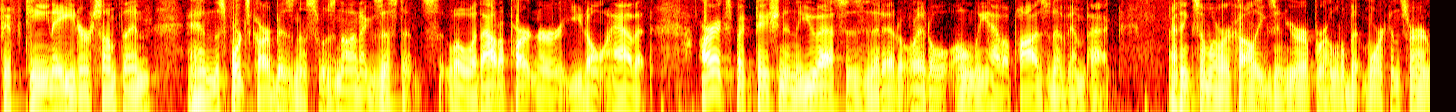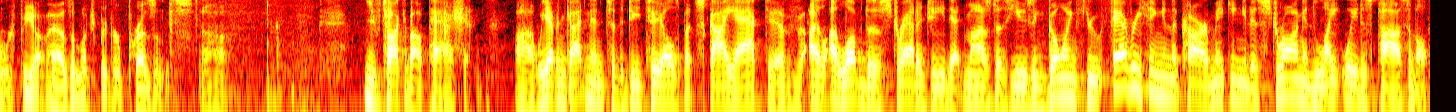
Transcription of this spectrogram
15.8 or something, and the sports car business was non existent. Well, without a partner, you don't have it. Our expectation in the U.S. is that it'll, it'll only have a positive impact. I think some of our colleagues in Europe are a little bit more concerned where Fiat has a much bigger presence. Uh-huh. You've talked about passion. Uh, we haven't gotten into the details, but Skyactiv, I, I love the strategy that Mazda's using, going through everything in the car, making it as strong and lightweight as possible.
